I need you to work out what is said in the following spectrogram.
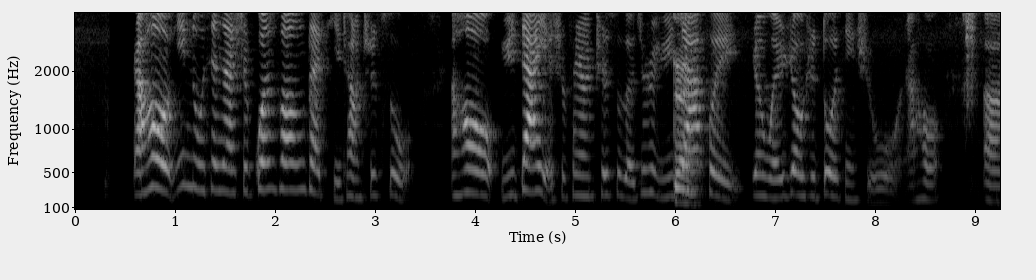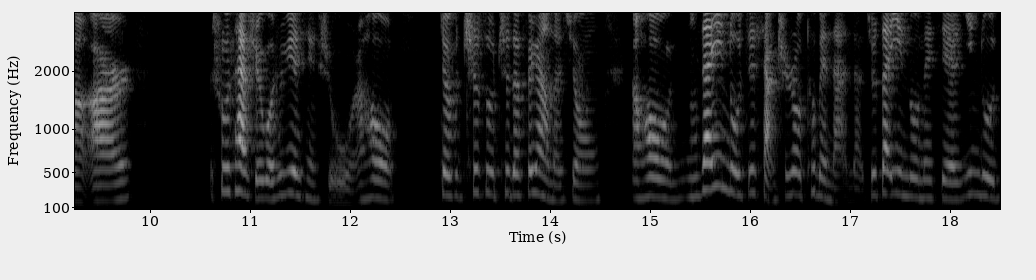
然后印度现在是官方在提倡吃素，然后瑜伽也是非常吃素的，就是瑜伽会认为肉是惰性食物，然后呃，而蔬菜水果是月性食物，然后就吃素吃的非常的凶。然后你在印度就想吃肉特别难的，就在印度那些印度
